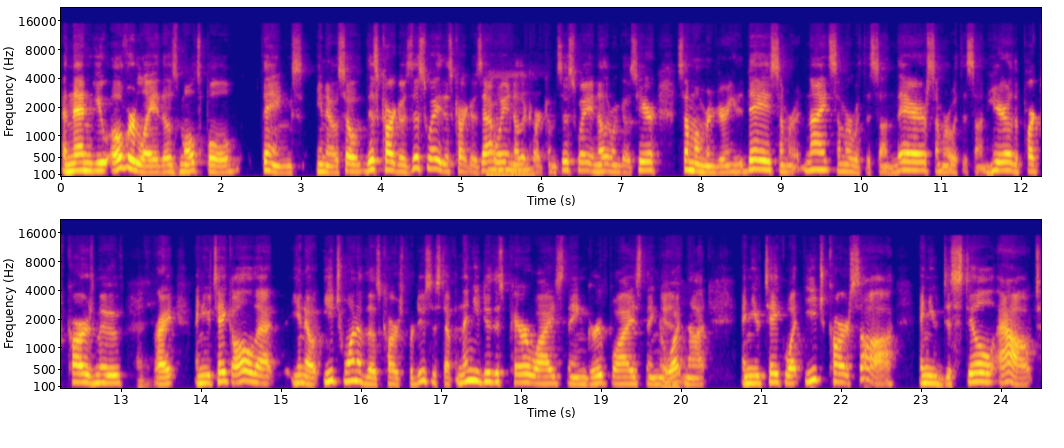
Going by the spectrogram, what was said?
and then you overlay those multiple things, you know. So this car goes this way, this car goes that mm. way, another mm. car comes this way, another one goes here. Some of them are during the day, some are at night, some are with the sun there, some are with the sun here. The parked cars move, right? And you take all that, you know, each one of those cars produces stuff, and then you do this pairwise thing, groupwise thing, or yeah. whatnot, and you take what each car saw and you distill out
